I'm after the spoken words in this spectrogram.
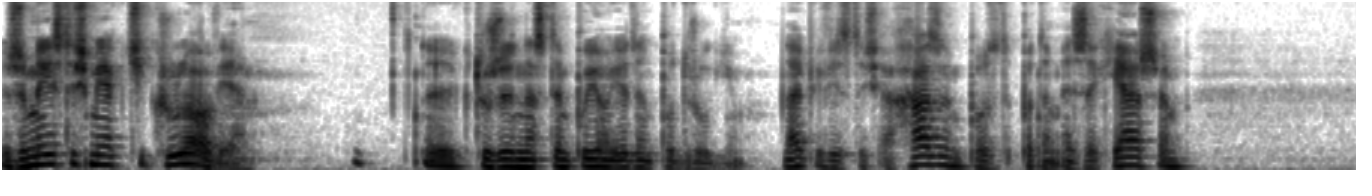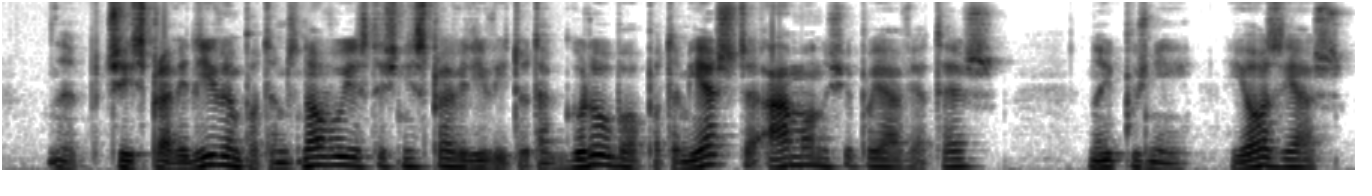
że my jesteśmy jak ci królowie, y, którzy następują jeden po drugim. Najpierw jesteś Achazem, potem Ezechiaszem, y, czyli sprawiedliwym, potem znowu jesteś niesprawiedliwy i to tak grubo, potem jeszcze Amon się pojawia też, no i później Jozjasz.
